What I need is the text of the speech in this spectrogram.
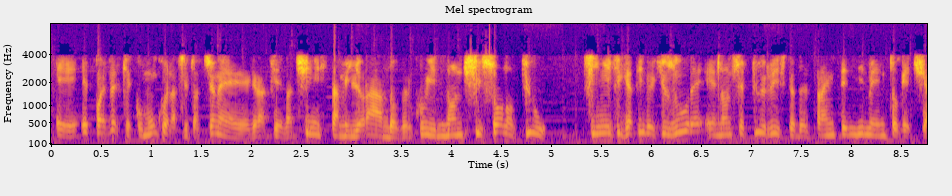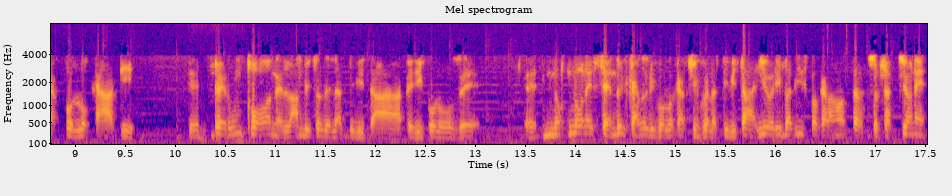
e, e, poi perché comunque la situazione grazie ai vaccini sta migliorando, per cui non ci sono più significative chiusure e non c'è più il rischio del fraintendimento che ci ha collocati eh, per un po' nell'ambito delle attività pericolose eh, no, non essendo il caso di collocarci in quell'attività. Io ribadisco che la nostra associazione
